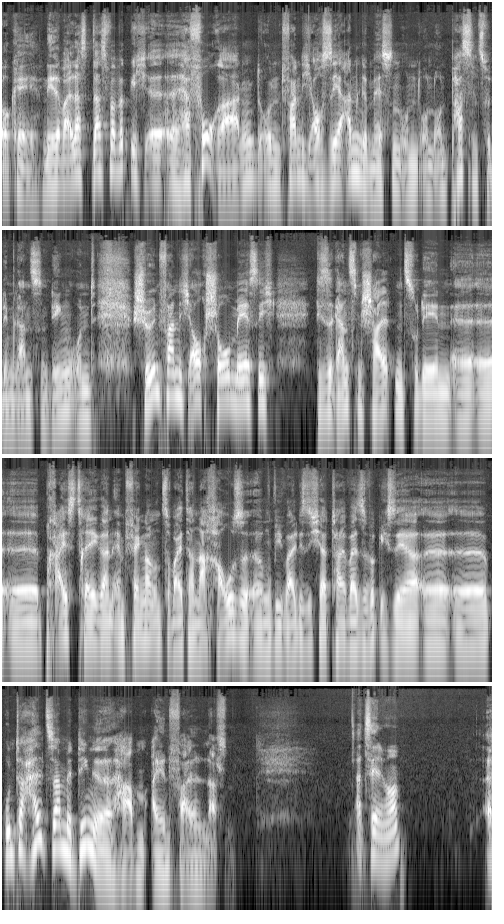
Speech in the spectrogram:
Okay, nee, weil das, das war wirklich äh, hervorragend und fand ich auch sehr angemessen und, und, und passend zu dem ganzen Ding. Und schön fand ich auch showmäßig diese ganzen Schalten zu den äh, äh, Preisträgern, Empfängern und so weiter nach Hause irgendwie, weil die sich ja teilweise wirklich sehr äh, äh, unterhaltsame Dinge haben einfallen lassen. Erzähl mal.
